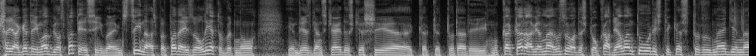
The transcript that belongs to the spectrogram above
šajā gadījumā atbilst patiesībai. Viņš cīnās par pareizo lietu, bet nu, ir diezgan skaidrs, ka, šie, ka, ka tur arī nu, karā vienmēr uzrodas kaut kādi avantūri turisti, kas tur mēģina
